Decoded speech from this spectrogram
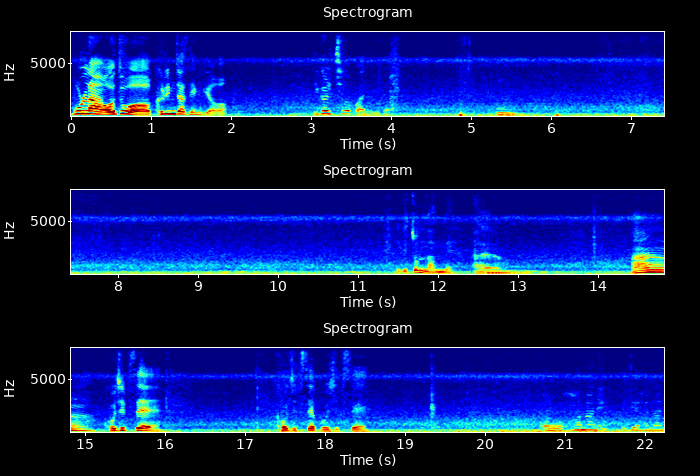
몰라. 어두워. 그림자 생겨. 이걸 치워봐, 이거. 응. 이게 좀 낫네. 아유. 음. 아 고집세. 고집세 고집세. 어 하나네 이게 하나네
